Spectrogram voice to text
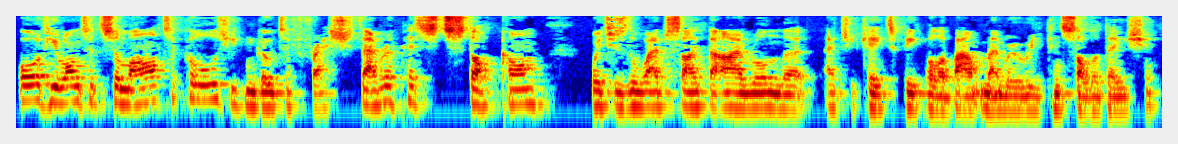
Or if you wanted some articles, you can go to freshtherapists.com, which is the website that I run that educates people about memory reconsolidation.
